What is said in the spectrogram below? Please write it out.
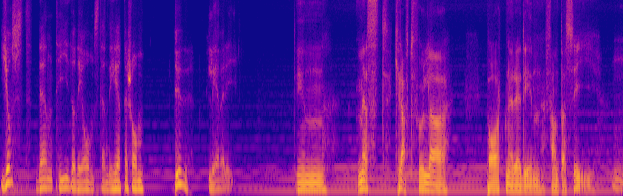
just den tid och de omständigheter som du lever i. Din mest kraftfulla partner är din fantasi. Mm.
